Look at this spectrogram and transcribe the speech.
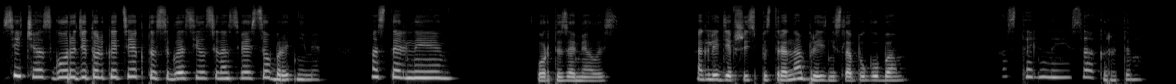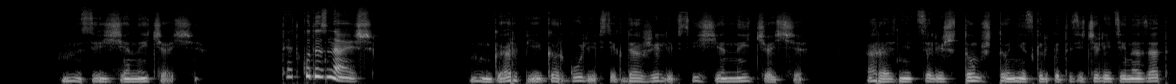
Сейчас в городе только те, кто согласился на связь с оборотнями. Остальные...» Орта замялась. Оглядевшись по сторонам, произнесла по губам. «Остальные за городом». «Священные чаще». «Ты откуда знаешь?» Гарпи и Гаргули всегда жили в священной чаще. Разница лишь в том, что несколько тысячелетий назад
